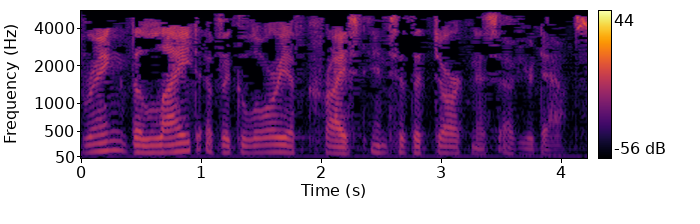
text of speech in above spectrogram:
bring the light of the glory of Christ into the darkness of your doubts.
